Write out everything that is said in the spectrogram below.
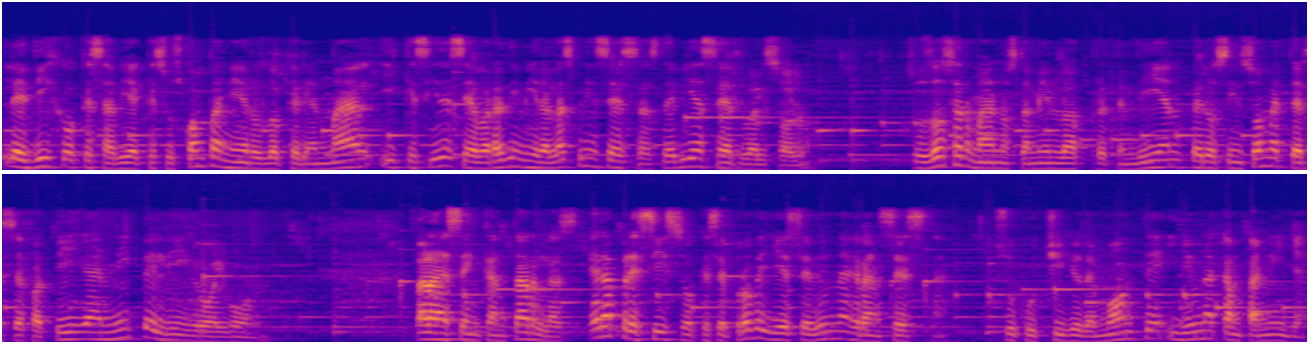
le dijo que sabía que sus compañeros lo querían mal y que si deseaba redimir a las princesas debía hacerlo él solo. Sus dos hermanos también lo pretendían, pero sin someterse a fatiga ni peligro alguno. Para desencantarlas era preciso que se proveyese de una gran cesta, su cuchillo de monte y una campanilla,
